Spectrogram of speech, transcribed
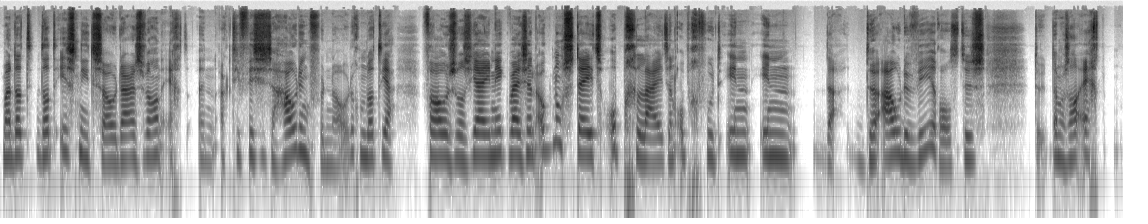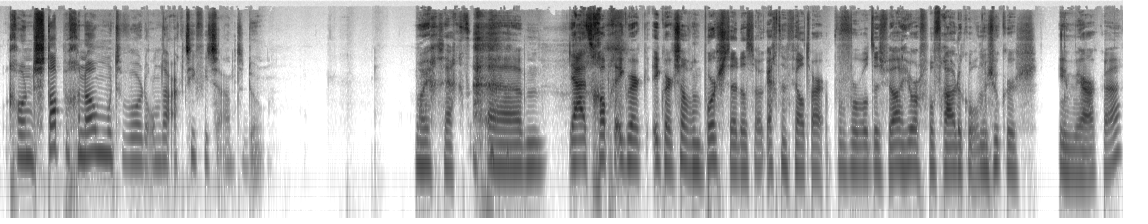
Maar dat, dat is niet zo. Daar is wel een echt een activistische houding voor nodig. Omdat ja, vrouwen zoals jij en ik, wij zijn ook nog steeds opgeleid en opgevoed in, in de, de oude wereld. Dus er zal echt gewoon stappen genomen moeten worden om daar actief iets aan te doen. Mooi gezegd. Ehm, ja, het is grappig. Ik werk, ik werk zelf aan borsten. Dat is ook echt een veld waar bijvoorbeeld dus wel heel erg veel vrouwelijke onderzoekers in werken.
